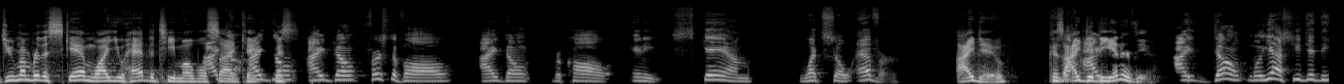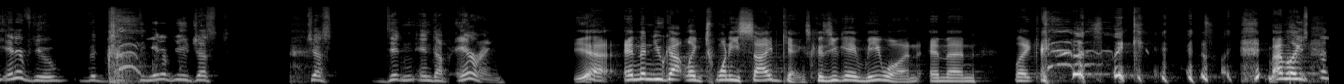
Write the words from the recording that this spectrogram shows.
Do you remember the scam why you had the T-Mobile I don't, sidekick? I 'Cause- don't I don't first of all I don't recall any scam whatsoever. I do because I did I- the interview. I don't. Well, yes, you did the interview. The, the interview just just didn't end up airing. Yeah, and then you got like twenty sidekicks because you gave me one, and then like, it's like, it's like I'm we like, still,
